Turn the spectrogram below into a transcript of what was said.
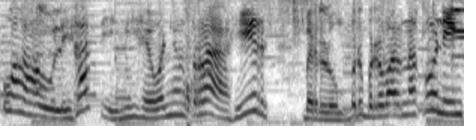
Wow, lihat ini hewan yang terakhir. Berlumpur berwarna kuning.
